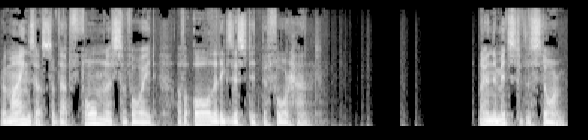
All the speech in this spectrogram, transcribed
reminds us of that formless void of all that existed beforehand. Now, in the midst of the storm,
